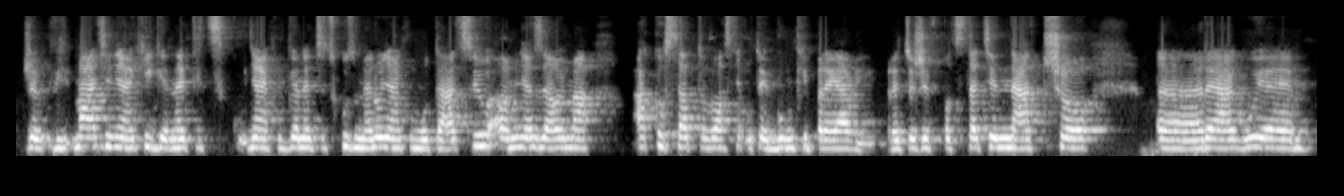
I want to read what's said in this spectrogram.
že vy máte nejaký genetickú, nejakú genetickú zmenu, nejakú mutáciu, ale mňa zaujíma, ako sa to vlastne u tej bunky prejaví. Pretože v podstate na čo reaguje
